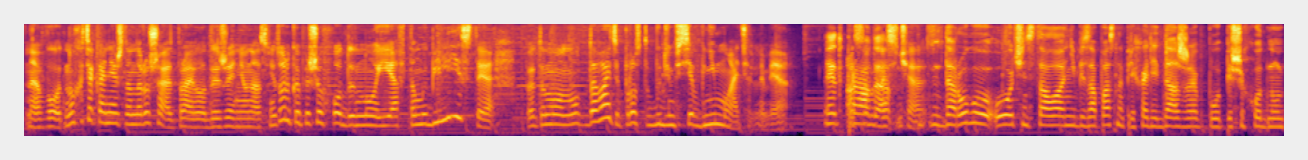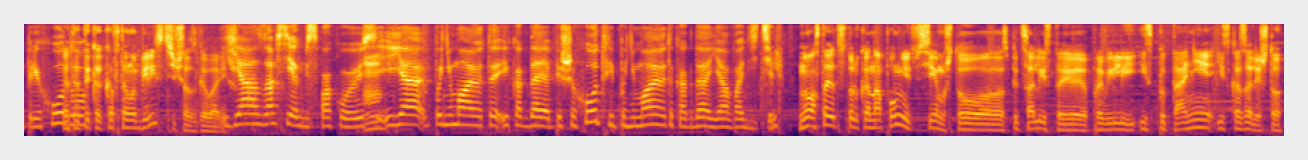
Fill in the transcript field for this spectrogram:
Вот. Ну, хотя, конечно, нарушают правила движения у нас не только пешеходы, но и автомобилисты. Поэтому ну, давайте просто будем все внимательными. Это Особенно правда. сейчас. Дорогу очень стало небезопасно переходить даже по пешеходному переходу. Это ты как автомобилист сейчас говоришь? Я за всех беспокоюсь. М. И я понимаю это и когда я пешеход, и понимаю это, когда я водитель. Ну, остается только напомнить всем, что специалисты провели испытание и сказали, что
